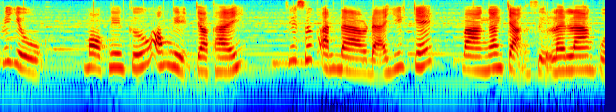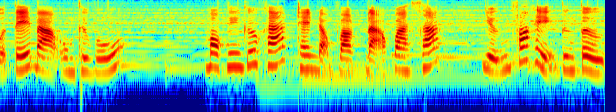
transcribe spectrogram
Ví dụ, một nghiên cứu ống nghiệm cho thấy chiết xuất anh đào đã giết chết và ngăn chặn sự lây lan của tế bào ung thư vú. Một nghiên cứu khác trên động vật đã quan sát những phát hiện tương tự,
